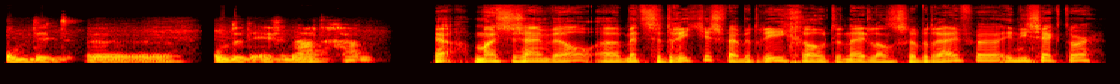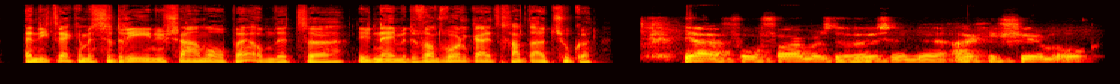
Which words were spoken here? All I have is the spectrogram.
om, dit, om dit even na te gaan. Ja, maar ze zijn wel met z'n drietjes. We hebben drie grote Nederlandse bedrijven in die sector. En die trekken met z'n drieën nu samen op hè, om dit, die nemen de verantwoordelijkheid, gaan het uitzoeken. Ja, voor Farmers, de Heus en uh, Agrifirm ook.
